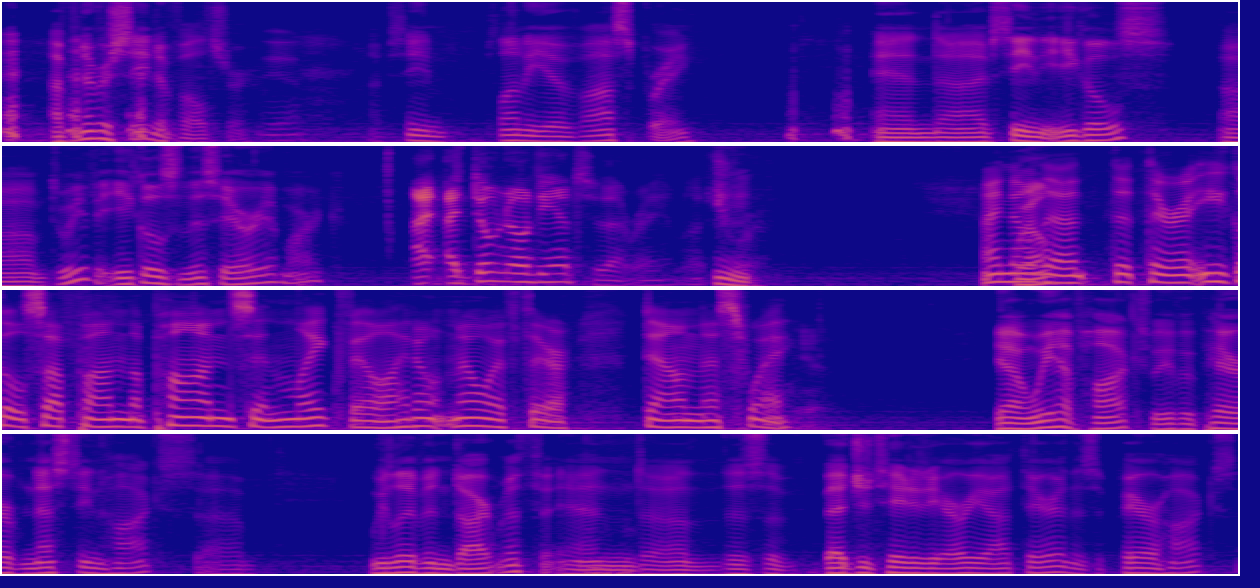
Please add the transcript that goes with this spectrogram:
I've never seen a vulture. Yeah. I've seen plenty of osprey, and uh, I've seen eagles. Uh, do we have eagles in this area, Mark? I, I, don't know the answer to that, Ray. I'm not hmm. sure. I know well, that, that there are eagles up on the ponds in Lakeville. I don't know if they're down this way. Yeah, yeah we have hawks. We have a pair of nesting hawks. Uh, we live in Dartmouth, and uh, there's a vegetated area out there, and there's a pair of hawks.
